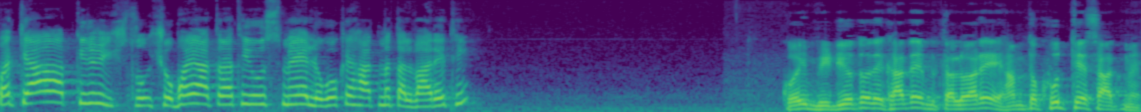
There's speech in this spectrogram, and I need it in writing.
पर क्या आपकी जो शोभा यात्रा थी उसमें लोगों के हाथ में तलवारें थी? कोई वीडियो तो दिखा दे तलवारें हम तो खुद थे साथ में।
